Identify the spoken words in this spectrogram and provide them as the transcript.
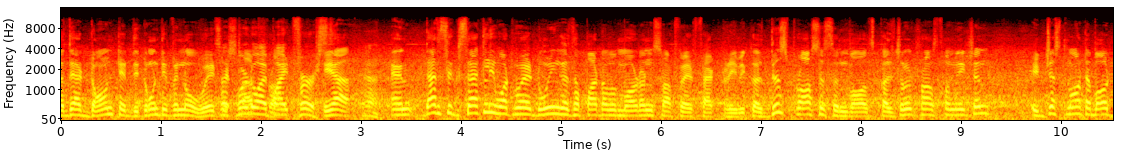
that they're daunted, they don't even know where it's to like, where do I from. bite first? Yeah. yeah, and that's exactly what we're doing as a part of a modern software factory because this process involves cultural transformation. It's just not about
